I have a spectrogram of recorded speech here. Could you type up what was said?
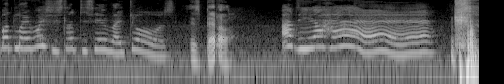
but my voice is not the same like yours. it's better. Out of your hair.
